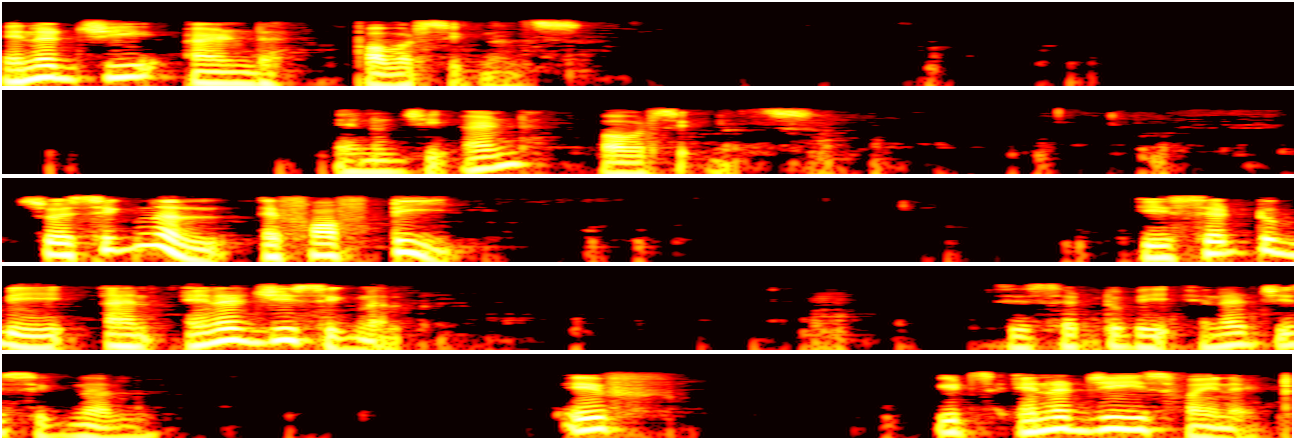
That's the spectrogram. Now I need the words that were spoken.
energy and power signals. Energy and power signals. So a signal f of t is said to be an energy signal. This is said to be energy signal if its energy is finite.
